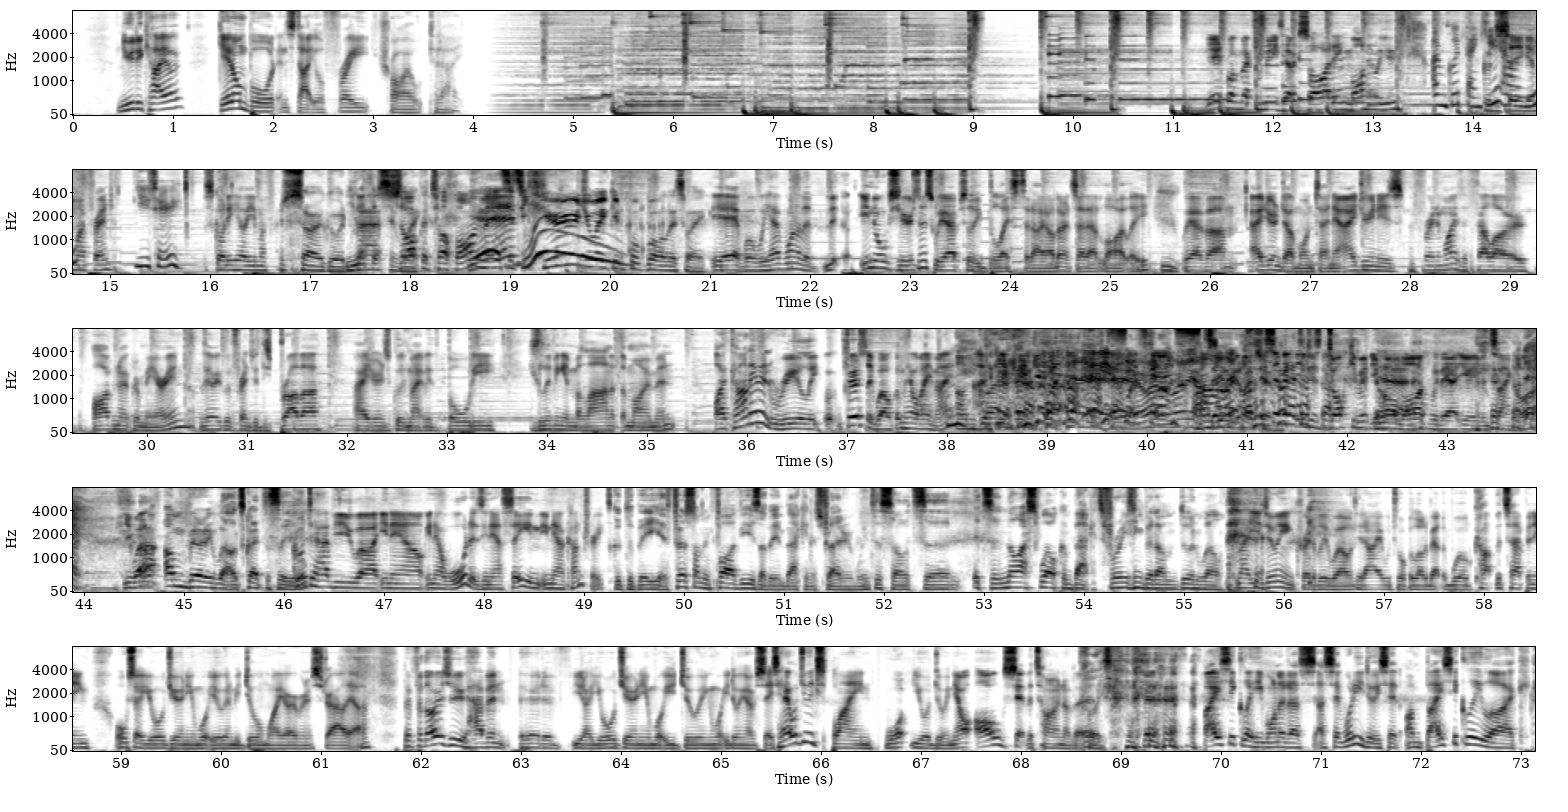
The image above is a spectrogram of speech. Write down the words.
New to KO? Get on board and start your free trial today. Yes, welcome back to Mini How Exciting. Mon, how are you? I'm good, thank you. Good you. to How see are you again, you? my friend. You too. Scotty, how are you, my friend? So good. You got the Massive soccer week. top on, yes, man. it's a huge week in football this week. Yeah, well, we have one of the. In all seriousness, we are absolutely blessed today. I don't say that lightly. We have um, Adrian Del Monte. Now, Adrian is a friend of mine. He's a fellow Ivanhoe grammarian. Very good friends with his brother. Adrian's good mate with Baldy. He's living in Milan at the moment. I can't even really. Firstly, welcome. How are you, mate? I'm great. I was just about to just document your Yeah. whole life without you even saying hello. You well? Uh, I'm very well. It's great to see you. Good to have you uh, in our in our waters, in our sea, in, in our country. It's good to be here. First time in five years I've been back in Australia in winter, so it's a it's a nice welcome back. It's freezing, but I'm doing well. Mate, you're doing incredibly well. Today we'll talk a lot about the World Cup that's happening, also your journey and what you're going to be doing while you're over in Australia. But for those who haven't heard of you know your journey and what you're doing and what you're doing overseas, how would you explain what you're doing? Now I'll set the tone of it. Please. Basically, he wanted us. I said, "What do you do?" He said, "I'm basically like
